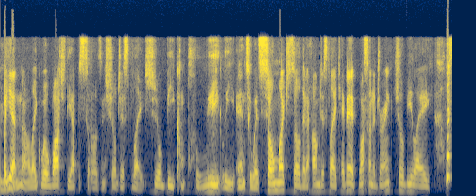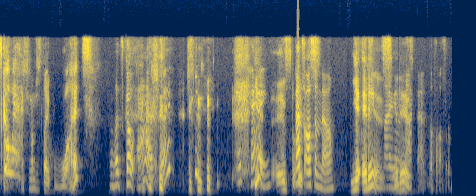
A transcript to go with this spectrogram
but yeah, no, like we'll watch the episodes and she'll just like she'll be completely into it. So much so that if I'm just like, hey babe, want something to drink? She'll be like, let's go, Ash. And I'm just like, what? let's go, Ash, right? okay. Yeah, it's, That's it's- awesome, though. Yeah, it is. It is. That. That's awesome.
